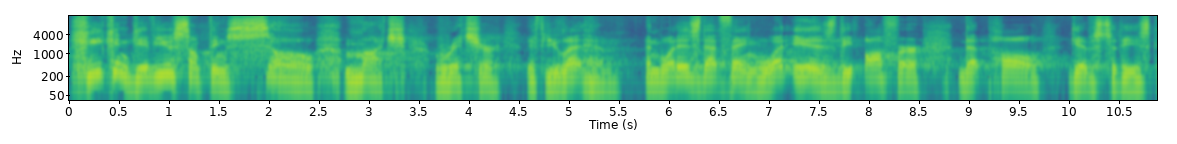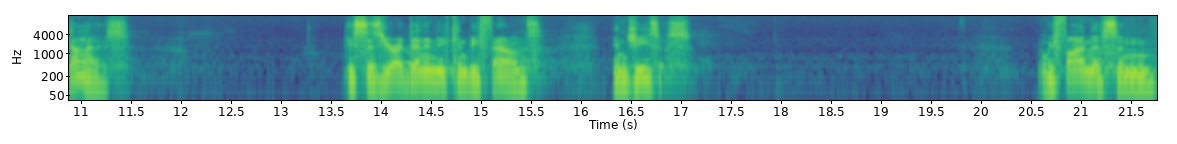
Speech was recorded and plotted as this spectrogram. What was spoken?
he can give you something so much richer if you let him. And what is that thing? What is the offer that Paul gives to these guys? He says, Your identity can be found in Jesus. And we find this in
